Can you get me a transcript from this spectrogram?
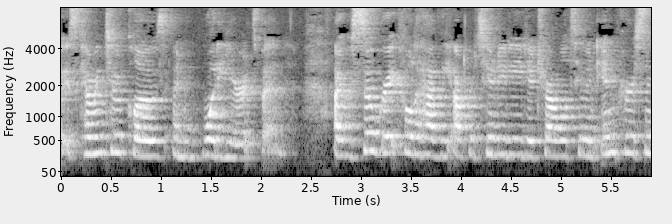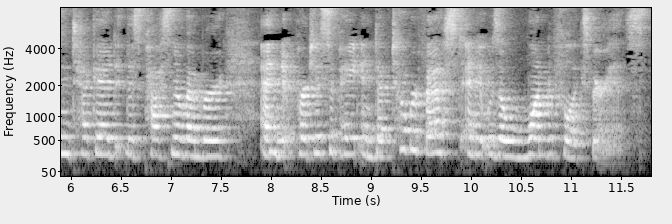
is coming to a close and what a year it's been. I was so grateful to have the opportunity to travel to an in-person TechEd this past November and participate in Devtoberfest, and it was a wonderful experience.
